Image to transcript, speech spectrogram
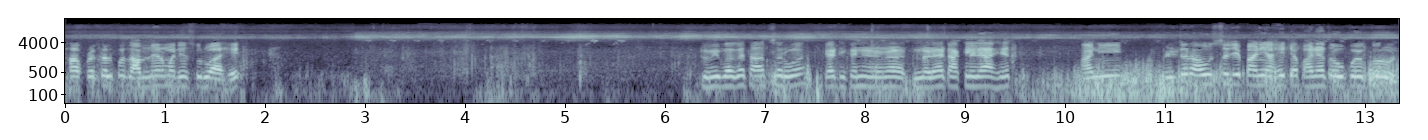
हा प्रकल्प जामनेरमध्ये सुरू आहे. तुम्ही बघत आहात सर्व या ठिकाणी नळ- नळ्या टाकलेल्या आहेत. आणि फिल्टर हाऊसचं जे पाणी आहे त्या पाण्याचा उपयोग करून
